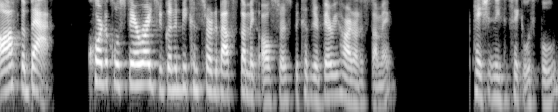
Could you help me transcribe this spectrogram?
off the bat. Corticosteroids, you're going to be concerned about stomach ulcers because they're very hard on the stomach. Patient needs to take it with food.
